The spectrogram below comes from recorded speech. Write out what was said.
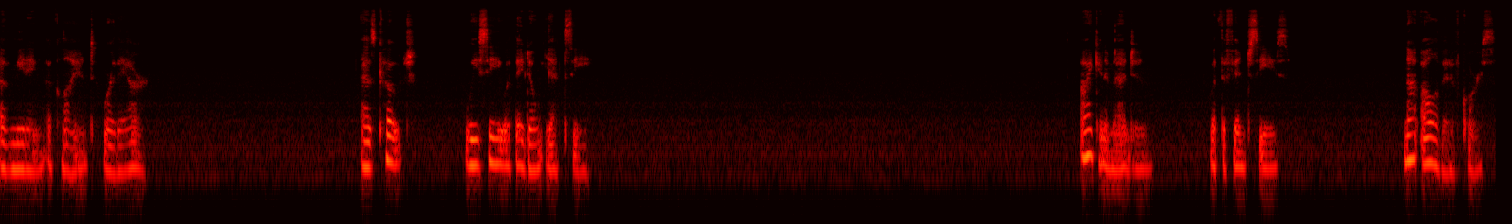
of meeting a client where they are. As coach, we see what they don't yet see. I can imagine what the finch sees. Not all of it, of course,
